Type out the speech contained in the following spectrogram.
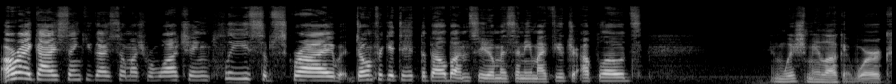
Alright, guys, thank you guys so much for watching. Please subscribe. Don't forget to hit the bell button so you don't miss any of my future uploads. And wish me luck at work.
